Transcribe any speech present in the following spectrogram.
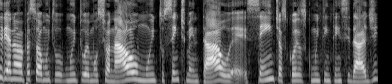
canceriano é uma pessoa muito, muito emocional, muito sentimental, é, sente as coisas com muita intensidade.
